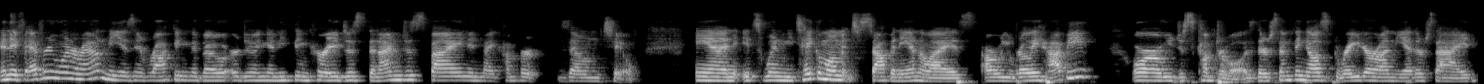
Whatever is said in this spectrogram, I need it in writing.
And if everyone around me isn't rocking the boat or doing anything courageous, then I'm just fine in my comfort zone too. And it's when we take a moment to stop and analyze are we really happy or are we just comfortable? Is there something else greater on the other side?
